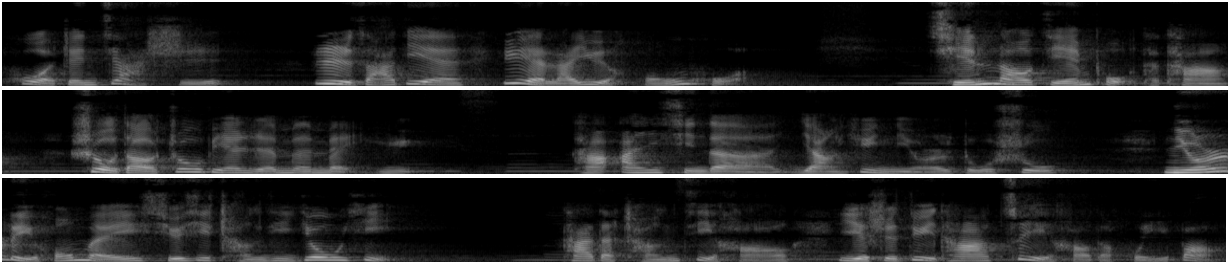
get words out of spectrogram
货真价实，日杂店越来越红火。勤劳简朴的他受到周边人们美誉，他安心的养育女儿读书，女儿李红梅学习成绩优异，她的成绩好也是对他最好的回报，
